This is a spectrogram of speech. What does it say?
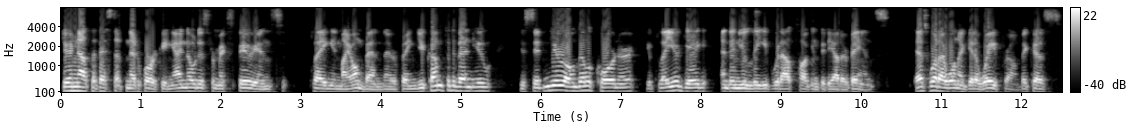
they're not the best at networking. I know this from experience playing in my own band and everything. You come to the venue, you sit in your own little corner, you play your gig, and then you leave without talking to the other bands. That's what I want to get away from because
